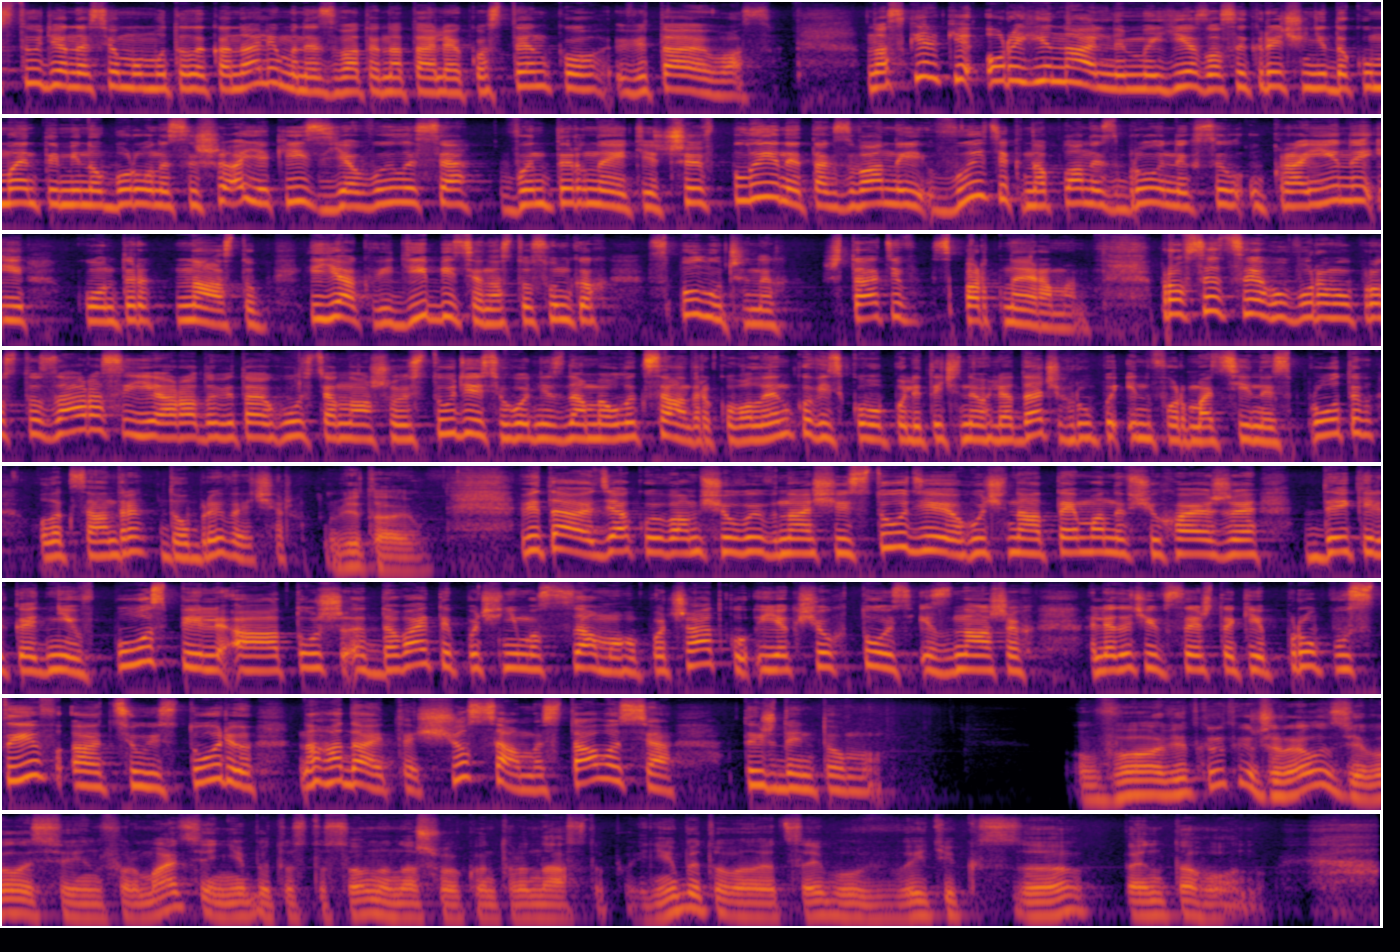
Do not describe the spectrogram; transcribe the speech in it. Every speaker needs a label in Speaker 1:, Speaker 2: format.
Speaker 1: Студія на сьомому телеканалі. Мене звати Наталія Костенко. Вітаю вас. Наскільки оригінальними є засекречені документи Міноборони США, які з'явилися в інтернеті? Чи вплине так званий витік на плани збройних сил України і контрнаступ? І як відіб'ється на стосунках Сполучених Штатів з партнерами? Про все це говоримо просто зараз. І я радо вітаю гостя нашої студії. Сьогодні з нами Олександр Коваленко, військово-політичний оглядач групи інформаційний спротив. Олександре, добрий вечір.
Speaker 2: Вітаю.
Speaker 1: Вітаю, дякую вам, що ви в нашій студії. Гучна тема не вщухає вже декілька днів поспіль. А тож давайте почнімо з самого початку. І якщо хтось із наших глядачів все ж таки пропустив а, цю історію, нагадайте, що саме сталося тиждень тому.
Speaker 2: В відкритих джерелах з'явилася інформація, нібито стосовно нашого контрнаступу. І нібито це був витік з Пентагону.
